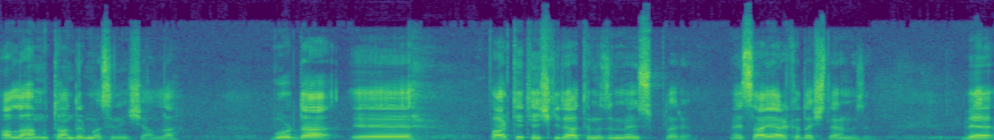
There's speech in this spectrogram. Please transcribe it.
Allah'ım utandırmasın inşallah. Burada e, parti teşkilatımızın mensupları, mesai arkadaşlarımızın ve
